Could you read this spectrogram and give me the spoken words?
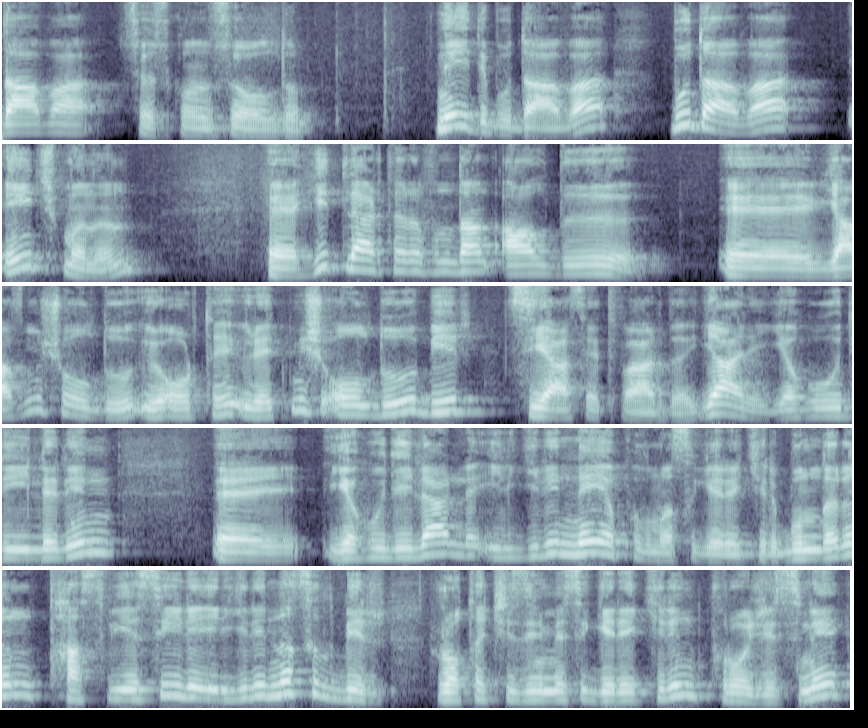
dava söz konusu oldu. Neydi bu dava? Bu dava Eichmann'ın e, Hitler tarafından aldığı, e, yazmış olduğu, ortaya üretmiş olduğu bir siyaset vardı. Yani Yahudilerin e, Yahudilerle ilgili ne yapılması gerekir? Bunların tasfiyesiyle ilgili nasıl bir rota çizilmesi gerekirin projesini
